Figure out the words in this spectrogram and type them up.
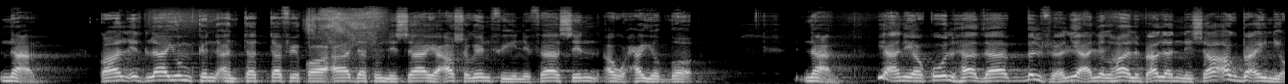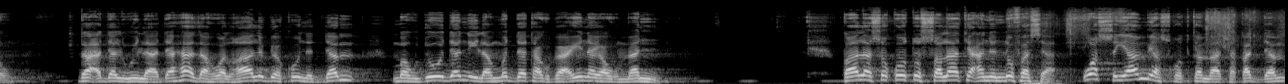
نعم. قال إذ لا يمكن أن تتفق عادة نساء عصر في نفاس أو حيض. نعم يعني يقول هذا بالفعل يعني الغالب على النساء أربعين يوم بعد الولادة. هذا هو الغالب يكون الدم موجودا إلى مدة أربعين يوما. قال سقوط الصلاة عن النفساء والصيام يسقط كما تقدم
